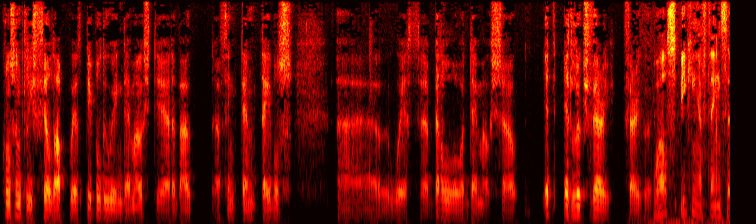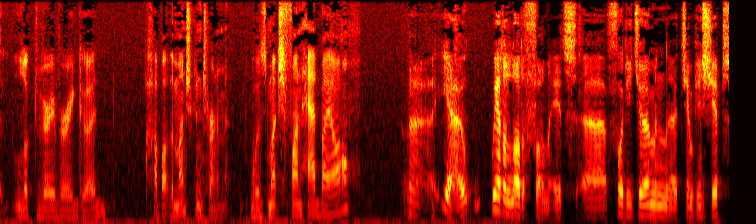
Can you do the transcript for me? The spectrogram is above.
constantly filled up with people doing demos. They had about I think 10 tables uh, with uh, Battlelore demos. So it it looks very very good. Well, speaking of things that looked very very good, how about the Munchkin tournament? Was much fun had by all? Uh, yeah, we had a lot of fun. It's uh, for the German uh, championships.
